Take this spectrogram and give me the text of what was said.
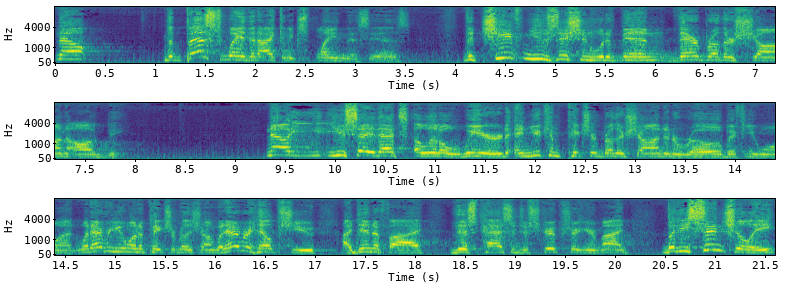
Now, the best way that I can explain this is the chief musician would have been their brother Sean Ogden. Now, you say that's a little weird, and you can picture Brother Sean in a robe if you want. Whatever you want to picture Brother Sean, whatever helps you identify this passage of Scripture in your mind. But essentially,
